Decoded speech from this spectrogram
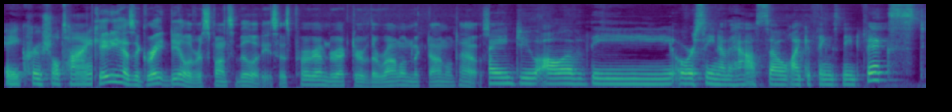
a crucial time. Katie has a great deal of responsibilities as program director of the Ronald McDonald House. I do all of the overseeing of the house. So, like if things need fixed,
